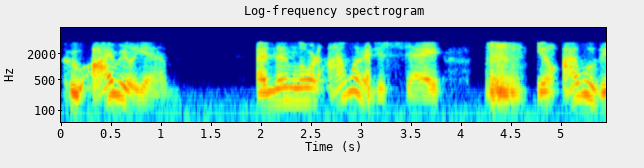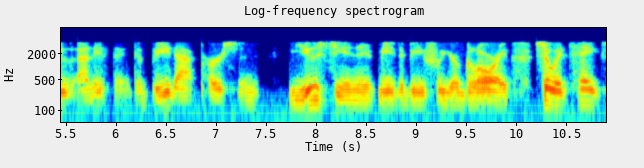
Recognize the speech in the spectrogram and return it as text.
who I really am. And then, Lord, I want to just say, you know, I will do anything to be that person you see in me to be for your glory. So it takes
